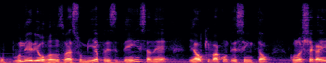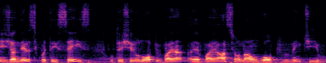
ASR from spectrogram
O, o Nereu Ramos vai assumir a presidência, né? E é o que vai acontecer então. Quando chegar em janeiro de 56, o Teixeira Lopes vai, é, vai acionar um golpe preventivo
